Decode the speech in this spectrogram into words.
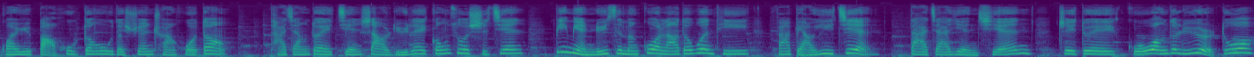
关于保护动物的宣传活动。他将对减少驴类工作时间、避免驴子们过劳的问题发表意见。大家眼前这对国王的驴耳朵。”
